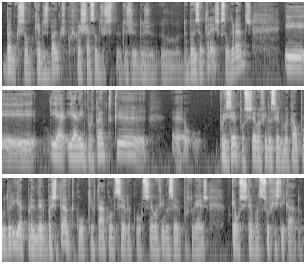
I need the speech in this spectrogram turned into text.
bancos são pequenos bancos, com exceção dos, dos, dos, do, de dois ou três, que são grandes, e, e, é, e era importante que, eh, por exemplo, o sistema financeiro de Macau poderia aprender bastante com o que está a acontecer com o sistema financeiro português, porque é um sistema sofisticado,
